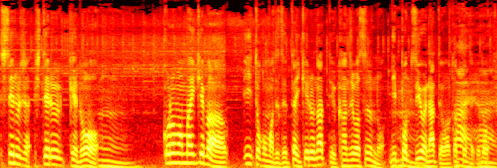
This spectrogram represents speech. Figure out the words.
してるじゃしてるけど、うん。このままいけばいいとこまで絶対いけるなっていう感じはするの。日本強いなって分かってんだけど、はいはい。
